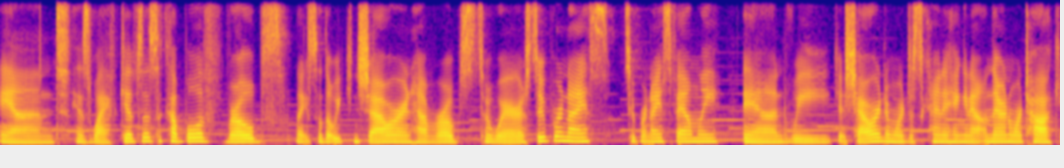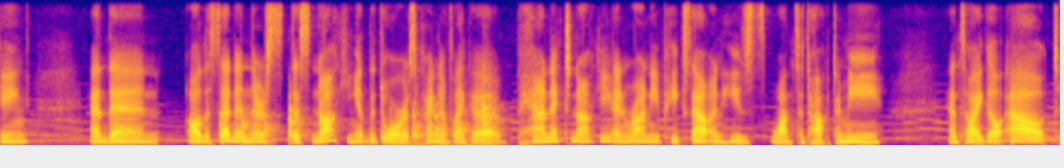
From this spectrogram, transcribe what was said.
and his wife gives us a couple of robes, like so that we can shower and have robes to wear. Super nice, super nice family. And we get showered, and we're just kind of hanging out in there and we're talking. And then all of a sudden, there's this knocking at the door. It's kind of like a panicked knocking, and Ronnie peeks out and he's wants to talk to me. And so I go out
